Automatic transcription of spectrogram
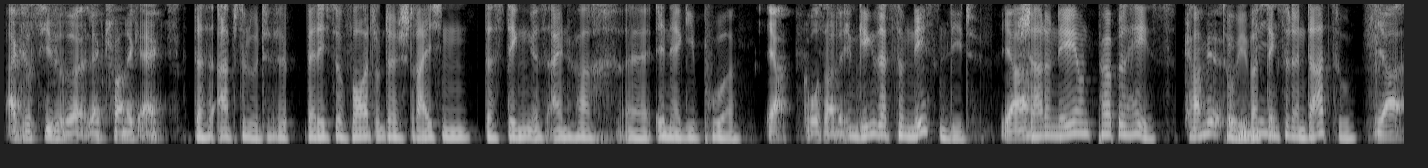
aggressivere Electronic Acts. Das absolut. Werde ich sofort unterstreichen. Das Ding ist einfach äh, Energie pur. Ja, großartig. Im Gegensatz zum nächsten Lied. Ja. Chardonnay und Purple Haze. Kam mir Tobi, was denkst du denn dazu? Ja,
